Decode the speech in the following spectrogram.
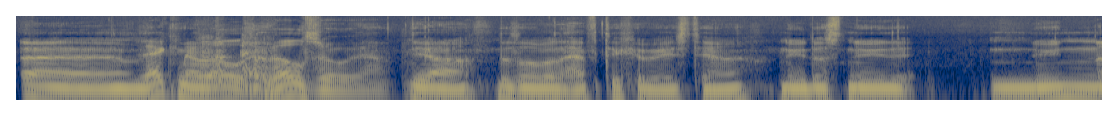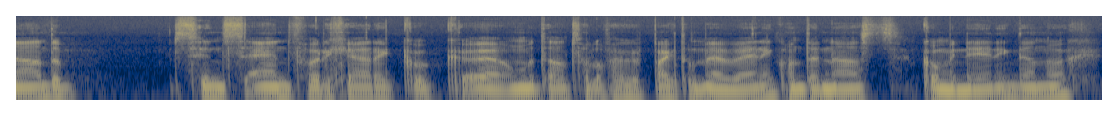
Eh, lijkt me wel, wel zo, ja. ja, dat is al wel heftig geweest, ja. Nu, dat is nu, nu na de... Sinds eind vorig jaar heb ik ook eh, onbetaald verlof gepakt op mijn werk, want daarnaast combineer ik dat nog.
